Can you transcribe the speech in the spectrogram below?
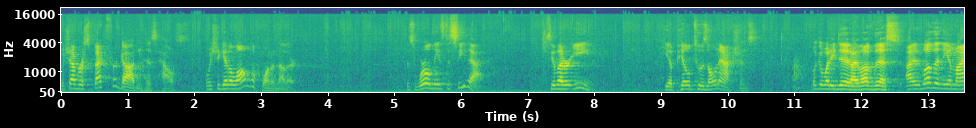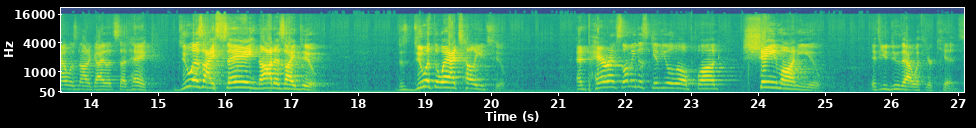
We should have respect for God in His house. We should get along with one another. This world needs to see that. See letter E. He appealed to his own actions. Look at what he did. I love this. I love that Nehemiah was not a guy that said, hey, do as I say, not as I do. Just do it the way I tell you to. And parents, let me just give you a little plug. Shame on you if you do that with your kids.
